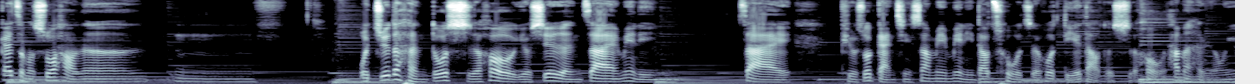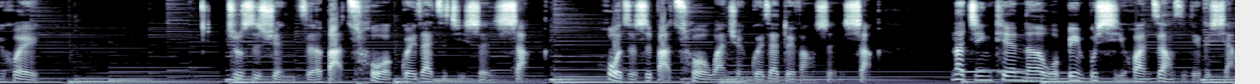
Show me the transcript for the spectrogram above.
该怎么说好呢？嗯，我觉得很多时候，有些人在面临在，比如说感情上面面临到挫折或跌倒的时候，他们很容易会就是选择把错归在自己身上，或者是把错完全归在对方身上。那今天呢，我并不喜欢这样子的一个想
